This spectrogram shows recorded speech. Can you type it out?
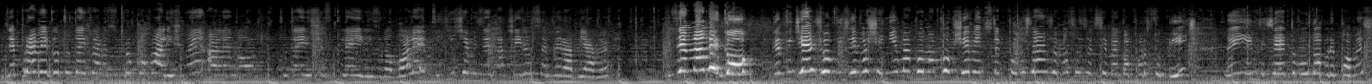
Widzę, prawie go tutaj nawet zblokowaliśmy, ale no tutaj się wkleili znowu, ale widzicie, widzę, na chillu sobie wyrabiamy. Widzę, mamy go! Ja widziałem, że on widzę, właśnie nie ma go na koksie, więc tak pomyślałem, że może zaczniemy go po prostu bić. No i widzę, to był dobry pomysł.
